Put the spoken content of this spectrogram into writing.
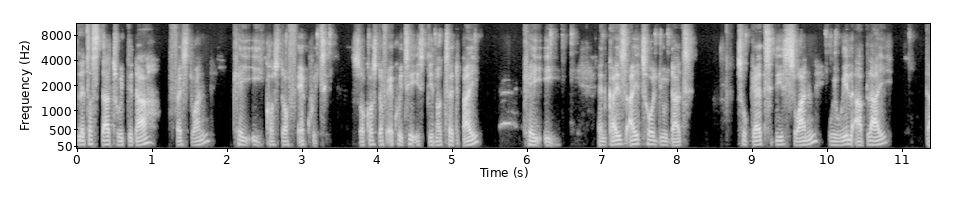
let us start with the first one, KE, cost of equity. So cost of equity is denoted by KE. And guys, I told you that to get this one, we will apply the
